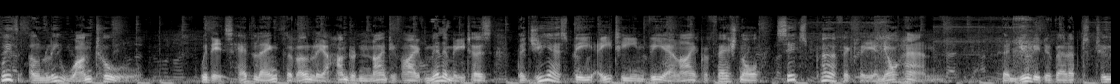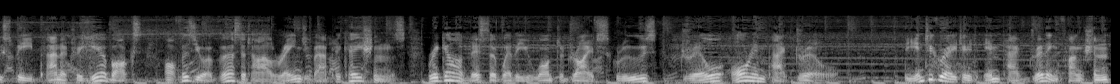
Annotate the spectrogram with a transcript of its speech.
with only one tool. With its head length of only 195 millimeters, the GSB 18 VLI Professional sits perfectly in your hand. The newly developed two-speed planetary gearbox offers you a versatile range of applications, regardless of whether you want to drive screws, drill or impact drill. The integrated impact drilling function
